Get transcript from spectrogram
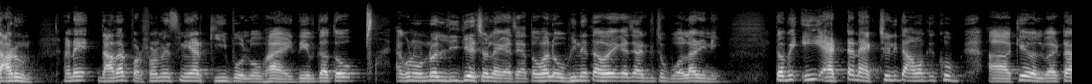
দারুণ। মানে দাদার পারফরমেন্স নিয়ে আর কী বলব ভাই? দেবদা তো এখন অন্য লিগে চলে গেছে, এত ভালো অভিনেতা হয়ে গেছে, আর কিছু বলারই নেই। তবে এই অ্যাডটা না অ্যাকচুয়ালিতে আমাকে খুব কী বলব, একটা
